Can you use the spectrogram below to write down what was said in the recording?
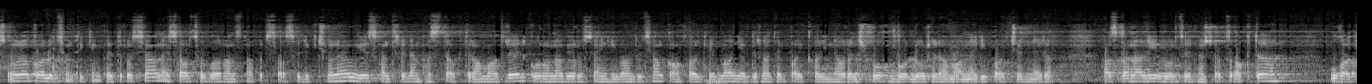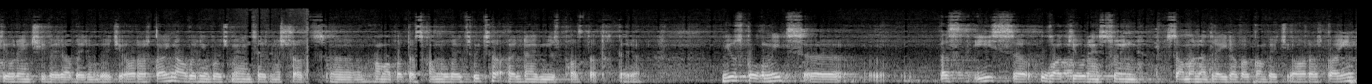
Շնորհակալություն Տիկին Պետրոսյան, այս հարցով առանձնապես ասելիք չունեմ։ Ես խնդրել եմ հստակ տրամադրել կորոնավիրուսային հիվանդության կանխարգելման եւ դրա դեմ պայքարին առնչվող բոլոր հրամանների պատճենները։ Հասկանալի է, որ ձեր նշած ակտը ուղղակիորեն չի վերաբերում վեճի առարկային, ավելին ոչ միայն ձեր նշած համապատասխան ուղեցույցը, այլ նաեւ մյուս փաստաթղթերը։ Մյուս կողմից ըստ իս ուղղակիորեն սույն համանadrեիրավական վեճի առարկային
